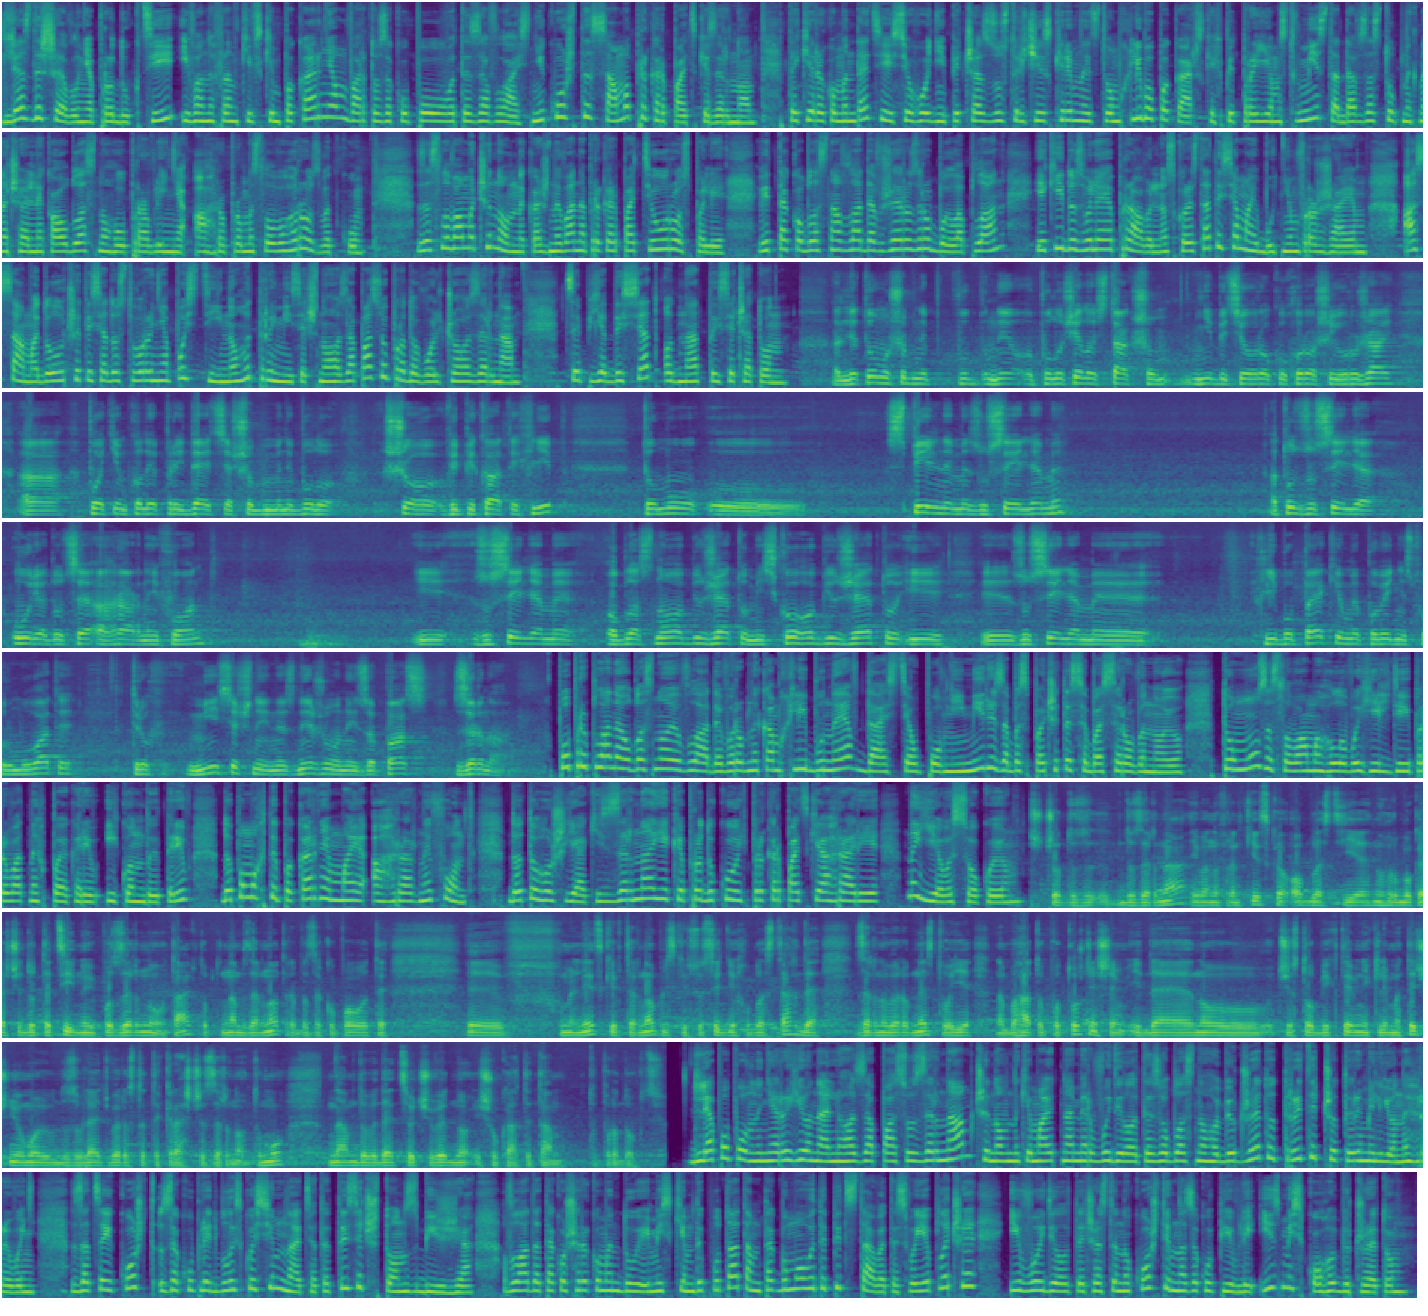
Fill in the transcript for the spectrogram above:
Для здешевлення продукції івано-франківським пекарням варто закуповувати за власні кошти саме прикарпатське зерно. Такі рекомендації сьогодні під час зустрічі з керівництвом хлібопекарських підприємств міста дав заступник начальника обласного управління агропромислового розвитку. За словами чиновника, жнива на Прикарпатті у розпалі. Відтак обласна влада вже розробила план, який дозволяє правильно скористатися майбутнім врожаєм, а саме долучитися до створення постійного тримісячного запасу продовольчого зерна. Це 51 тисяча тонн. Для того, щоб не не вийшло так, що ніби цього року хороший урожай, а потім, коли прийдеться, щоб не було чого випікати хліб, тому о, спільними зусиллями, а тут зусилля уряду це аграрний фонд, і зусиллями обласного бюджету, міського бюджету і зусиллями хлібопеків ми повинні сформувати трьохмісячний незнижуваний запас зерна. Попри плани обласної влади, виробникам хлібу не вдасться у повній мірі забезпечити себе сировиною. Тому, за словами голови гільдії приватних пекарів і кондитерів, допомогти пекарням має аграрний фонд. До того ж, якість зерна, яке продукують прикарпатські аграрії, не є високою. Щодо до зерна, Івано-Франківська область є, ну, грубо кажучи, дотаційною по зерну. Так? Тобто нам зерно треба закуповувати в Хмельницькій, в Тернопільській, в сусідніх областях, де зерновиробництво є набагато потужнішим і де ну, чисто об'єктивні кліматичні умови дозволяють виростити краще зерно. Тому нам доведеться, очевидно, і шукати там ту продукцію. Для поповнення регіонального запасу зерна чиновники мають намір виділити з обласного бюджету 34 мільйони гривень. За цей кошт закуплять близько 17 тисяч тонн збіжжя. Влада також рекомендує міським депутатам, так би мовити, підставити своє плече і виділити частину коштів на закупівлі із міського бюджету.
